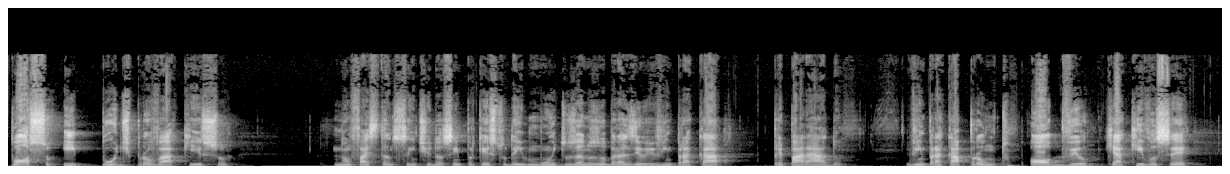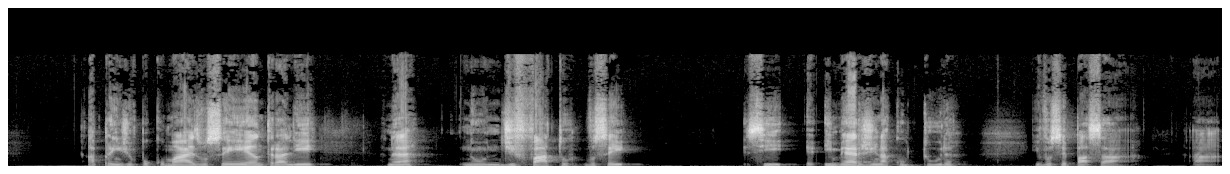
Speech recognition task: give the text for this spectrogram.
posso e pude provar que isso não faz tanto sentido assim, porque estudei muitos anos no Brasil e vim para cá preparado. Vim para cá pronto. Óbvio que aqui você aprende um pouco mais, você entra ali, né? No, de fato, você se imerge na cultura e você passa a,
